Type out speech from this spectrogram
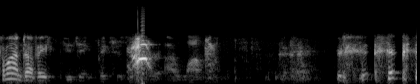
Come on, Duffy. You take pictures of her? I want them.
